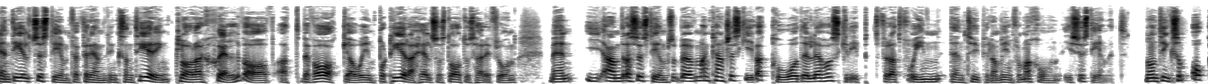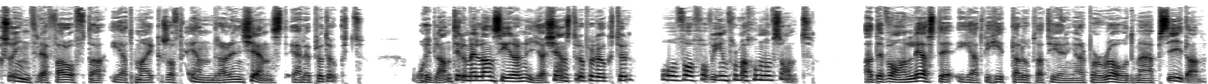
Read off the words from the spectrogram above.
En del system för förändringshantering klarar själva av att bevaka och importera hälsostatus härifrån, men i andra system så behöver man kanske skriva kod eller ha skript för att få in den typen av information i systemet. Någonting som också inträffar ofta är att Microsoft ändrar en tjänst eller produkt. Och ibland till och med lanserar nya tjänster och produkter. Och var får vi information om sånt? Ja, det vanligaste är att vi hittar uppdateringar på Roadmap-sidan.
